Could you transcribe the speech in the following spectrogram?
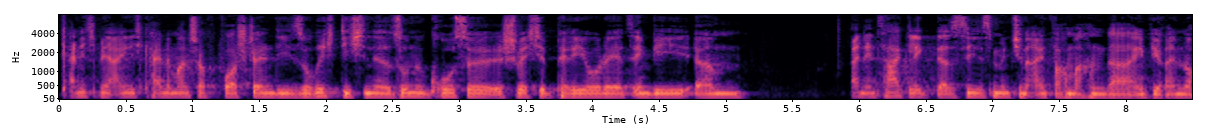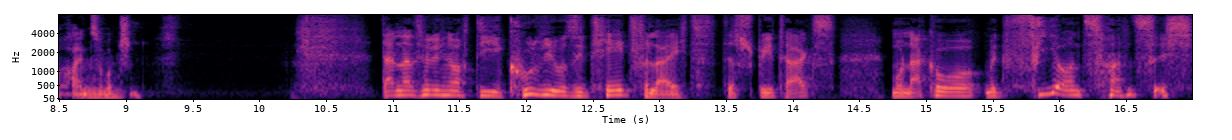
kann ich mir eigentlich keine Mannschaft vorstellen, die so richtig eine so eine große Schwächeperiode jetzt irgendwie ähm, an den Tag legt, dass sie es München einfach machen, da irgendwie rein noch reinzurutschen. Dann natürlich noch die Kuriosität vielleicht des Spieltags. Monaco mit 24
